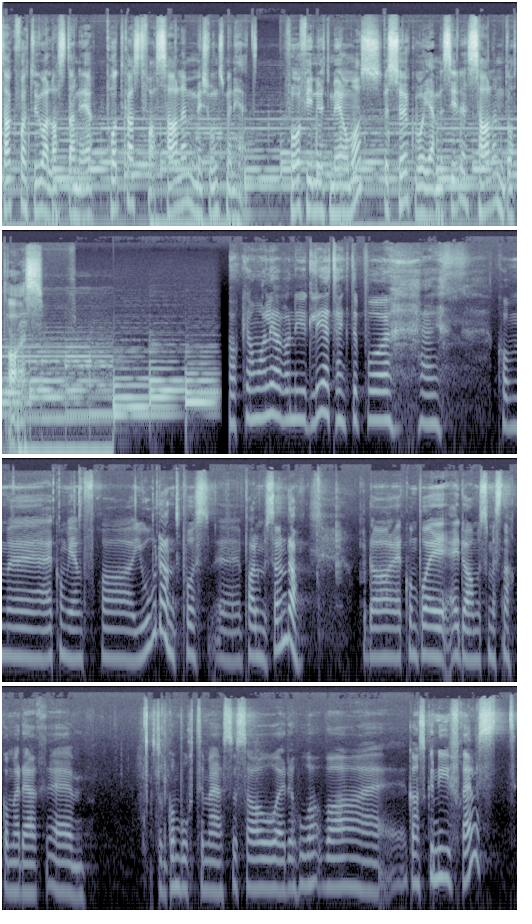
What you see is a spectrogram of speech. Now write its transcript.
Takk for at du har lasta ned podkast fra Salem misjonsmyndighet. For å finne ut mer om oss, besøk vår hjemmeside salem.as. Takk, Amalie. Det var nydelig. Jeg tenkte på Jeg kom, eh, jeg kom hjem fra Jordan på eh, palmesøndag. Og da jeg kom på ei, ei dame som jeg snakka med der, eh, som kom bort til meg, så sa hun at hun var eh, ganske nyfrelst.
